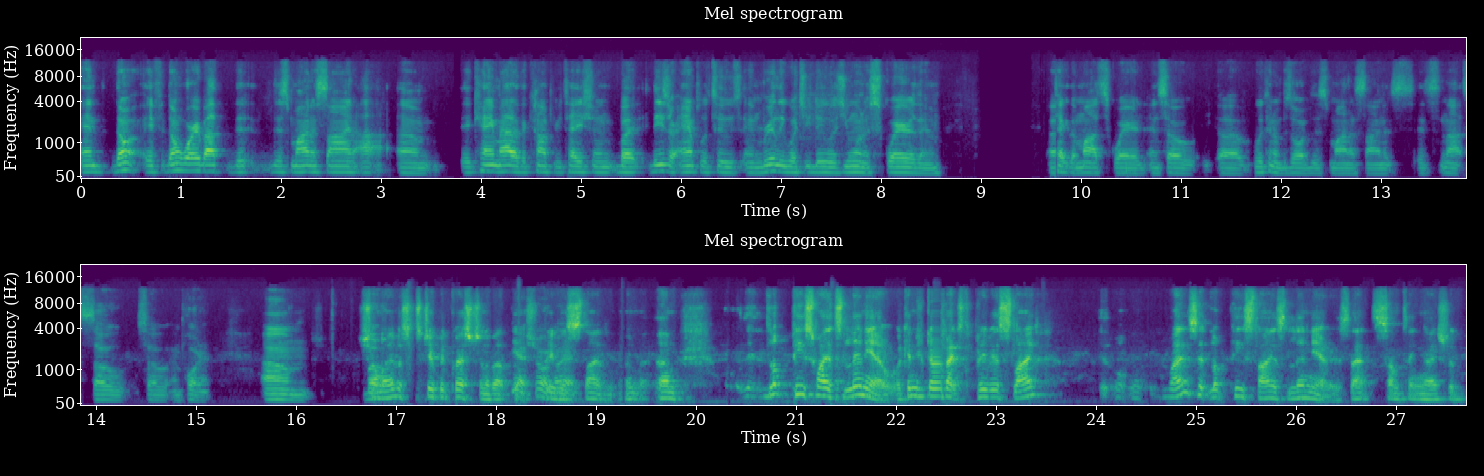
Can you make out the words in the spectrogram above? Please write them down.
and don't if don't worry about the, this minus sign. I, um, it came out of the computation, but these are amplitudes, and really what you do is you want to square them, uh, take the mod squared, and so uh, we can absorb this minus sign. It's it's not so so important. Um, Shaun, but, I have a stupid question about the yeah, sure, previous slide. Um, look piecewise linear. Can you go back to the previous slide? Why does it look piecewise linear? Is that something I should?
